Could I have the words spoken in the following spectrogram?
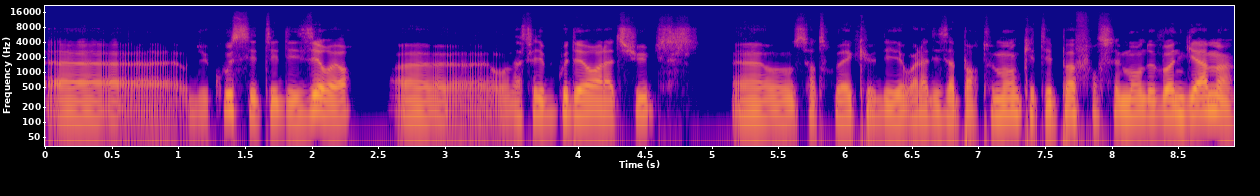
Du coup, c'était des erreurs. on a fait beaucoup d'erreurs là-dessus. on s'est retrouvé avec des, voilà, des appartements qui n'étaient pas forcément de bonne gamme.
